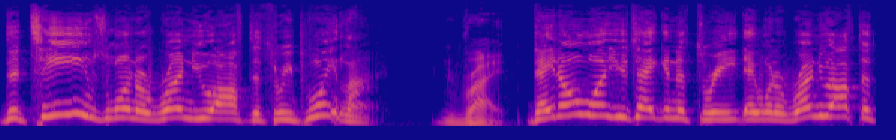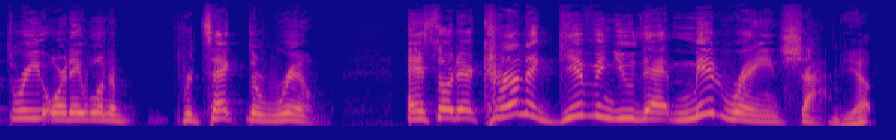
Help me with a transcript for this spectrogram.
the teams want to run you off the three point line. Right. They don't want you taking the three. They want to run you off the three or they want to protect the rim. And so they're kind of giving you that mid range shot. Yep.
